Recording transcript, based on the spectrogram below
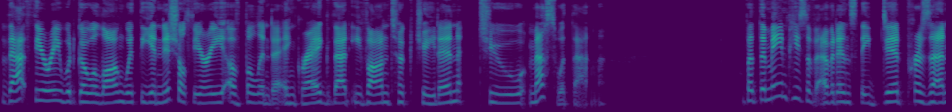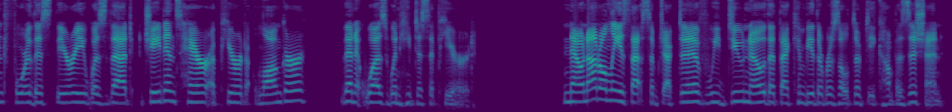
That theory would go along with the initial theory of Belinda and Greg that Yvonne took Jaden to mess with them. But the main piece of evidence they did present for this theory was that Jaden's hair appeared longer than it was when he disappeared. Now, not only is that subjective, we do know that that can be the result of decomposition.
